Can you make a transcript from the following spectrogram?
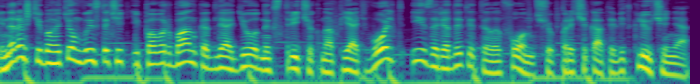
І нарешті багатьом вистачить і павербанка для діодних стрічок на 5 вольт і зарядити телефон, щоб перечекати відключення.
